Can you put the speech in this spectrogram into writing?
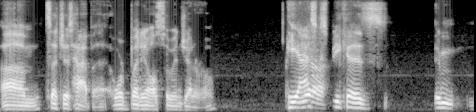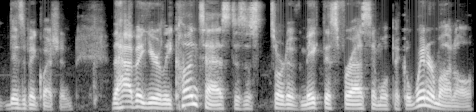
um, such as Haba, or but also in general? He Yeah. asks because um, there's a big question. The Haba yearly contest is a sort of make this for us and we'll pick a winner model.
